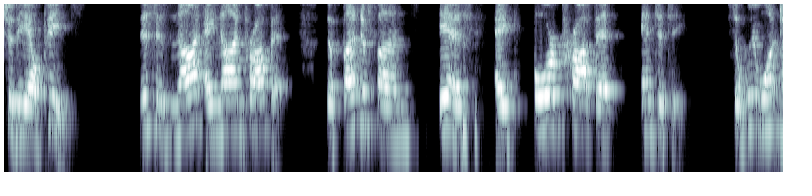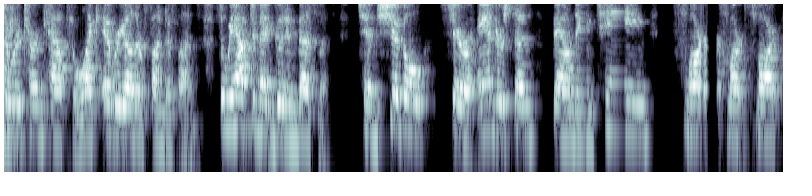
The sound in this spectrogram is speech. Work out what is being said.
to the LPs. This is not a nonprofit. The fund of funds is a for profit entity. So we want to right. return capital like every other fund of funds. So we have to make good investments. Tim Schigel, Sarah Anderson, founding team, smart, smart, smart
